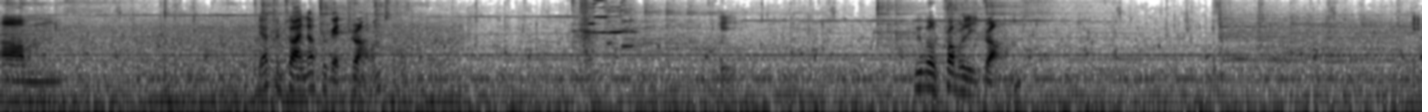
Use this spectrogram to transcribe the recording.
um, you have to try not to get drowned. Okay. We will probably drown. Okay.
